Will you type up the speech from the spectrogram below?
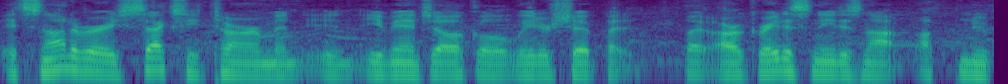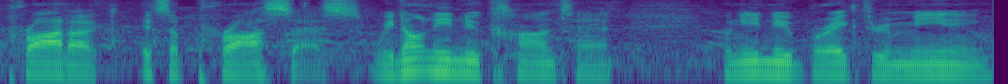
it's not a very sexy term in, in, evangelical leadership, but, but our greatest need is not a new product, it's a process. We don't need new content, we need new breakthrough meaning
